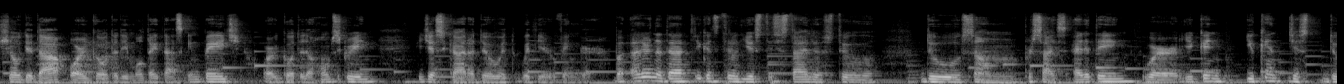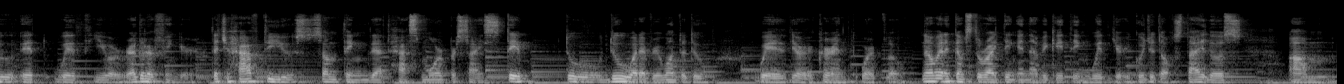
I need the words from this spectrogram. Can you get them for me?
show the dock or go to the multitasking page or go to the home screen, you just gotta do it with your finger. But other than that, you can still use the stylus to do some precise editing where you can you can't just do it with your regular finger that you have to use something that has more precise tip to do whatever you want to do with your current workflow. Now when it comes to writing and navigating with your Dock stylus, um,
